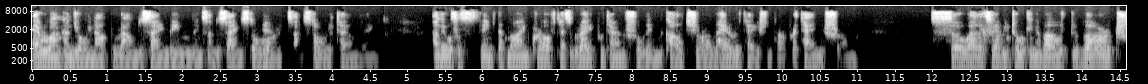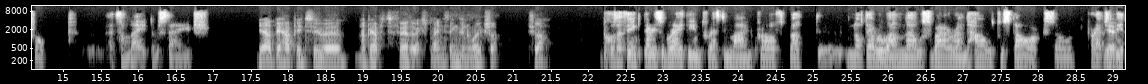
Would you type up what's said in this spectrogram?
Everyone can join up around the same buildings and the same stories and storytelling. And I also think that Minecraft has a great potential in cultural heritage interpretation. So Alex, we have been talking about a workshop at some later stage. Yeah, I'd be happy to. Uh, I'd be happy to further explain things in a workshop. Sure. Because I think there is a great interest in Minecraft, but uh, not everyone knows where and how to start. So perhaps Yeah. a bit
